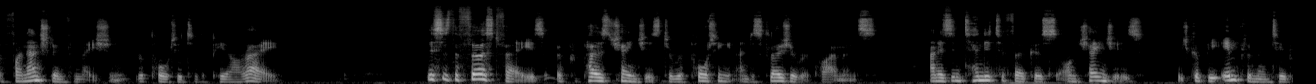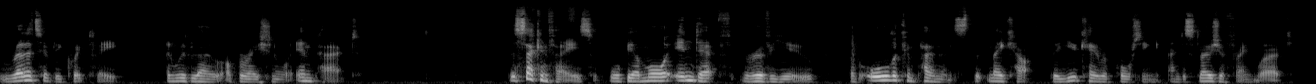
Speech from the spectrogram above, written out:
of financial information reported to the PRA. This is the first phase of proposed changes to reporting and disclosure requirements and is intended to focus on changes which could be implemented relatively quickly and with low operational impact. The second phase will be a more in depth review of all the components that make up the UK reporting and disclosure framework,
